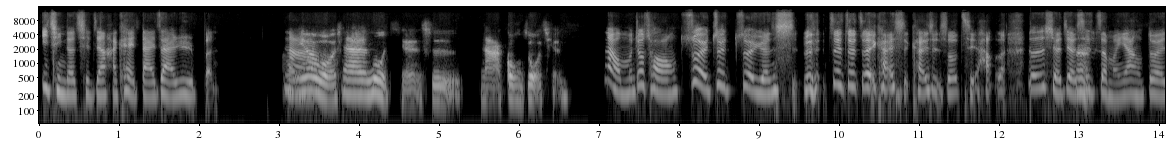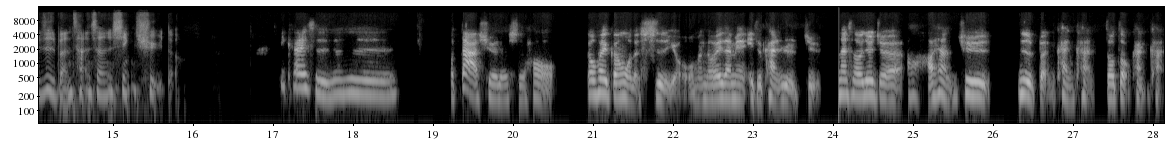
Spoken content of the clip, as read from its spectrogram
疫情的期间还可以待在日本。那因为我现在目前是拿工作签，那我们就从最最最原始，不是最最最一开始开始说起好了。就是学姐是嗯怎么样对日本产生兴趣的？一开始就是我大学的时候都会跟我的室友，我们都会在那边一直看日剧。那时候就觉得哦，好想去日本看看，走走看看。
